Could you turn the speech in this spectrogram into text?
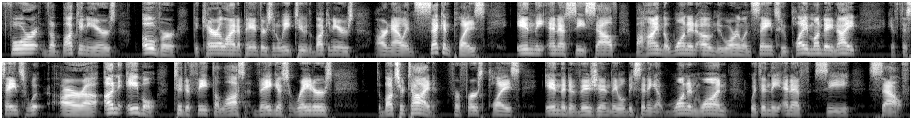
for the Buccaneers over the Carolina Panthers in week 2. The Buccaneers are now in second place in the NFC South behind the 1 0 New Orleans Saints who play Monday night. If the Saints w- are uh, unable to defeat the Las Vegas Raiders, the Bucks are tied for first place in the division. They will be sitting at one and one within the NFC South.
